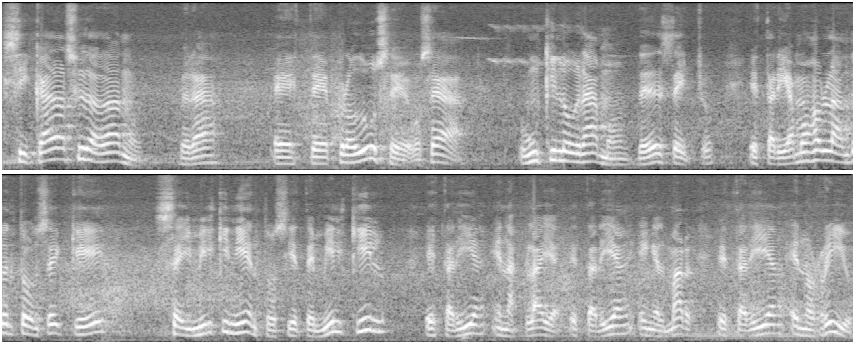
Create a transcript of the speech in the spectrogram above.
Si cada ciudadano ¿verdad? Este, produce, o sea, un kilogramo de desecho, estaríamos hablando entonces que 6.500, 7.000 kilos estarían en las playas, estarían en el mar, estarían en los ríos,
